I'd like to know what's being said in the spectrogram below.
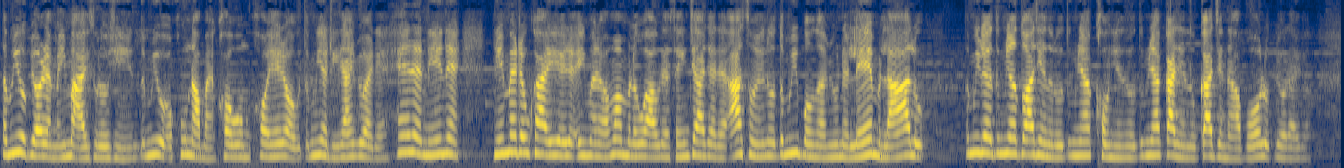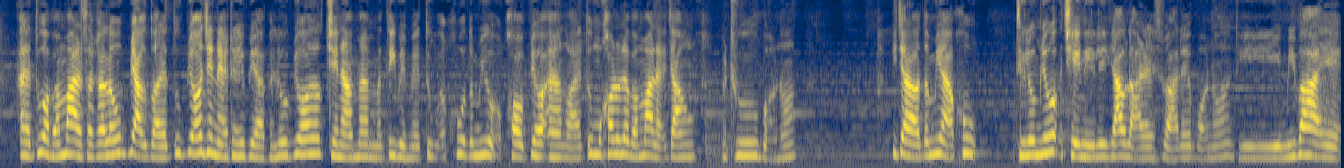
သမီးကိုပြောတယ်မိန်းမကြီးဆိုလို့ရှိရင်သမီးကိုအခုနောက်ပိုင်းခေါ်ကုန်မခေါ်ရဲတော့ဘူးသမီးကဒီတိုင်းပြောရတယ်ဟဲတဲ့နင်းနဲ့နင်းမဲ့ဒုက္ခရေးတဲ့အိမ်မှာဘာမှမလုပ်ရဘူးတဲ့စိန်ကြကြတယ်အားဆိုရင်လို့သမီးပုံစံမျိုးနဲ့လဲမလားလို့သမီးလည်းသူများသွားခြင်းလို့သူများခုံခြင်းလို့သူများကခြင်းလို့ကခြင်းတာဘောလို့ပြောလိုက်တော့အဲ तू ကဘာမှစကားလုံးပျောက်သွားတယ် तू ပြောခြင်းတဲ့အထိပ္ပယ်ကဘယ်လိုပြောခြင်းတာမှမသိပေမဲ့ तू အခုသမီးကိုအခေါ်ပြောအမ်းသွားတယ် तू မခေါ်လို့လည်းဘာမှလည်းအကြောင်းမထူးဘူးပေါ့နော်ပြီးကြတော့သမီးကအခုဒီလိုမျိုးအခြေအနေလေးရောက်လာတယ်ဆိုတာလေပေါ့နော်ဒီမိဘရဲ့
